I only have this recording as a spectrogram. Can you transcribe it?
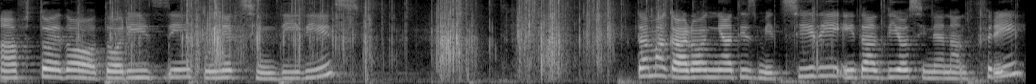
Αυτό εδώ το ρύζι που είναι τσιντίδης. Τα μακαρόνια της Μιτσίδη ήταν 2 συν 1 free.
